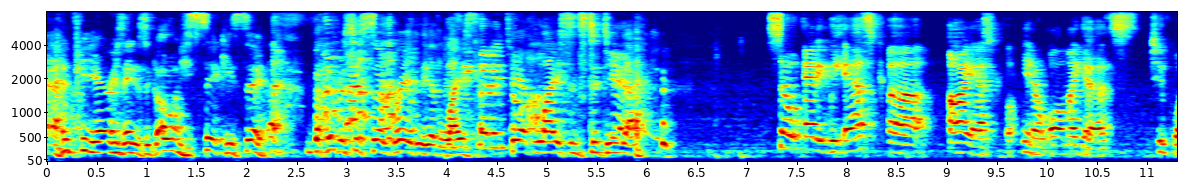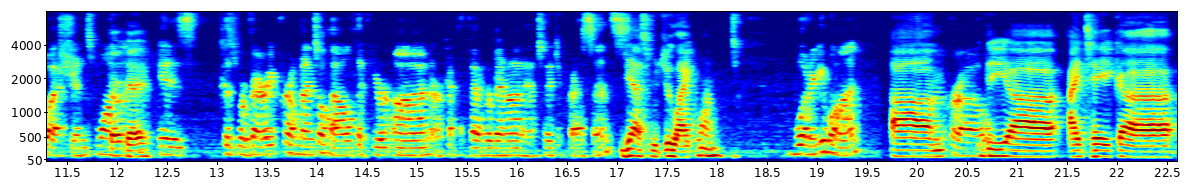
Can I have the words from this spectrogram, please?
and Pierre is like, "Oh, he's sick, he's sick." But it was just so great that he had he license. couldn't He, had license to do Yeah. that. So Eddie, we ask. Uh, I ask. You know, all my guests two questions. One Okay. is because we're very pro mental health. If you're on or have ever been on antidepressants, Yes, would you like one? what are you on? Um, Pro. the uh, I take uh,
